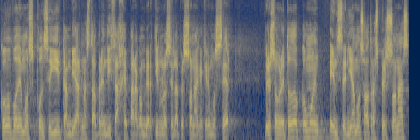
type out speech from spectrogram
cómo podemos conseguir cambiar nuestro aprendizaje para convertirnos en la persona que queremos ser, pero sobre todo cómo enseñamos a otras personas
